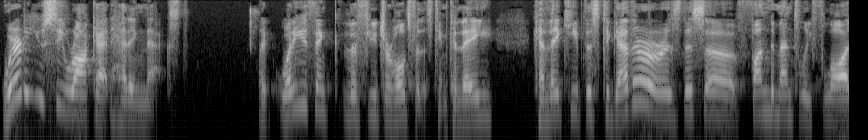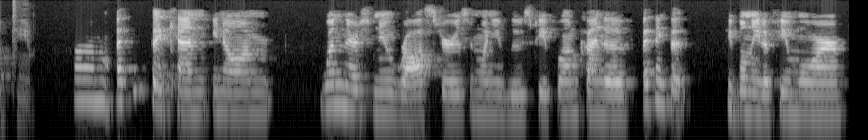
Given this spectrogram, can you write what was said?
Where do you see ROCCAT heading next? Like, what do you think the future holds for this team? Can they can they keep this together, or is this a fundamentally flawed team? Um, I think they can. You know, I'm when there's new rosters and when you lose people, I'm kind of I think that people need a few more.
